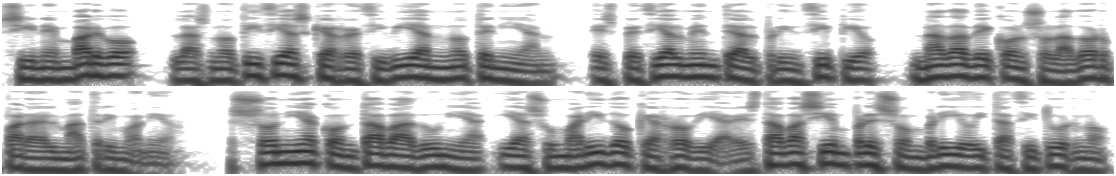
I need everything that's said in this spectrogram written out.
Sin embargo, las noticias que recibían no tenían, especialmente al principio, nada de consolador para el matrimonio. Sonia contaba a Dunia y a su marido que Rodia estaba siempre sombrío y taciturno,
